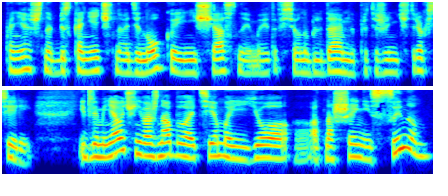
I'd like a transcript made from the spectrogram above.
конечно, бесконечно одинокая и несчастная, и мы это все наблюдаем на протяжении четырех серий. И для меня очень важна была тема ее э, отношений с сыном,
